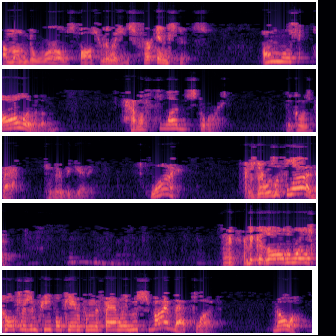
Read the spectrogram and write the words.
among the world's false religions. For instance, almost all of them have a flood story that goes back to their beginning. Why? Because there was a flood. Right? And because all the world's cultures and people came from the family who survived that flood. Noah.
